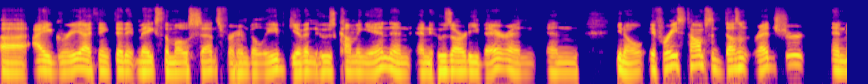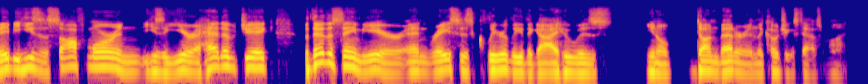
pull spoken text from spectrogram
uh, I agree. I think that it makes the most sense for him to leave, given who's coming in and and who's already there. And and you know, if Race Thompson doesn't redshirt, and maybe he's a sophomore and he's a year ahead of Jake, but they're the same year. And Race is clearly the guy who is, you know, done better in the coaching staff's mind.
